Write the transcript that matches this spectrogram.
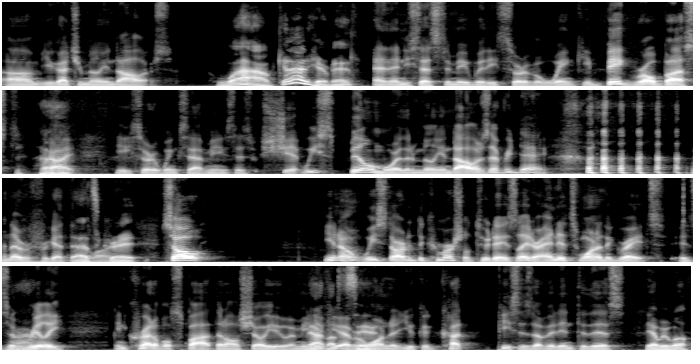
um, "You got your million dollars." Wow, get out of here, man. And then he says to me with he sort of a wink, he big, robust guy. he sort of winks at me. He says, "Shit, we spill more than a million dollars every day." I'll never forget that. That's line. great. So, you know, we started the commercial two days later, and it's one of the greats. It's a really incredible spot that I'll show you. I mean, Yeah, if you ever wanted, you could cut pieces of it into this. Yeah, we will.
